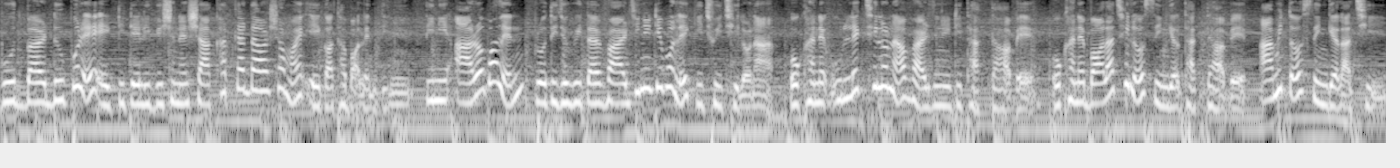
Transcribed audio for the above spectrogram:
বুধবার দুপুরে একটি টেলিভিশনের সাক্ষাৎকার দেওয়ার সময় এই কথা বলেন তিনি। তিনি আরও বলেন, প্রতিযোগিতায় ভার্জিনিটি বলে কিছুই ছিল না। ওখানে উল্লেখ ছিল না ভার্জিনিটি থাকতে হবে। ওখানে বলা ছিল সিঙ্গেল থাকতে হবে। আমি তো সিঙ্গেল আছি।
